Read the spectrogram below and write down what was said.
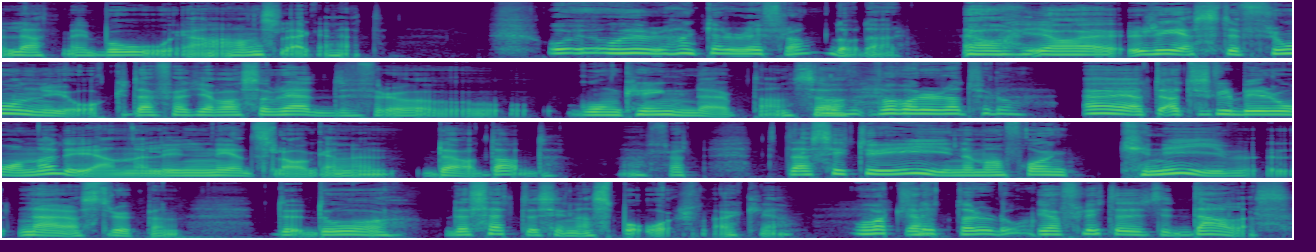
lät mig bo i hans lägenhet. Och, och hur hankade du dig fram då där? Ja, jag reste från New York därför att jag var så rädd för att gå omkring där. Så, Vad, vad var du rädd för då? äh, att, att jag skulle bli rånad igen eller nedslagen eller dödad. För att det där sitter ju i när man får en kniv nära strupen. Då, då, det sätter sina spår verkligen. Och vart flyttade du då? Jag flyttade till Dallas.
